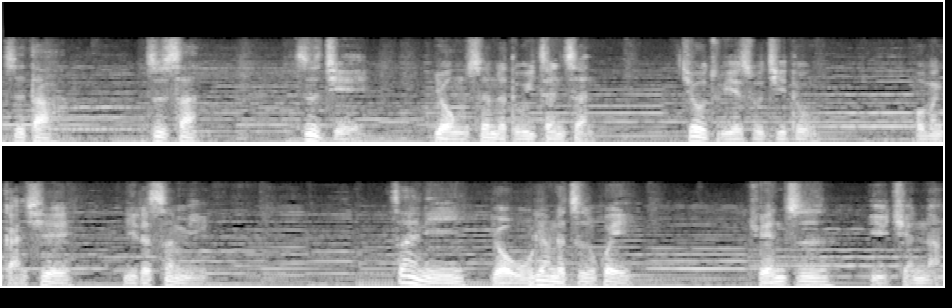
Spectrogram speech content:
至大、至善、至洁、永生的独一真神，救主耶稣基督，我们感谢你的圣名，在你有无量的智慧、全知与全能，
